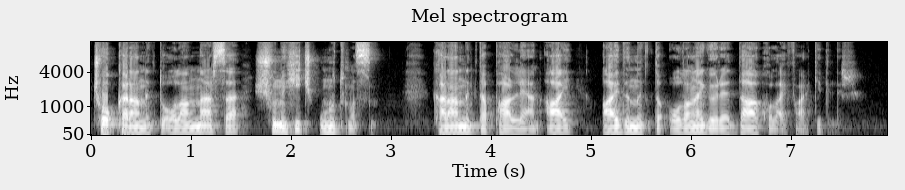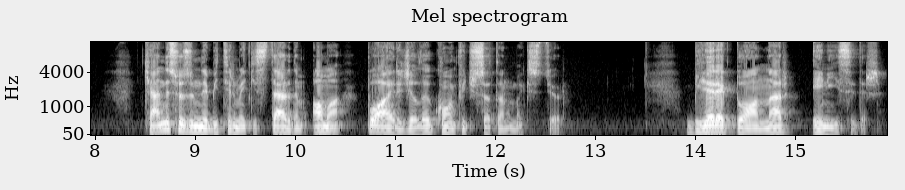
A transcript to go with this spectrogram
Çok karanlıkta olanlarsa şunu hiç unutmasın. Karanlıkta parlayan ay, aydınlıkta olana göre daha kolay fark edilir. Kendi sözümle bitirmek isterdim ama bu ayrıcalığı Konfüçyüs'e tanımak istiyorum. Bilerek doğanlar en iyisidir.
